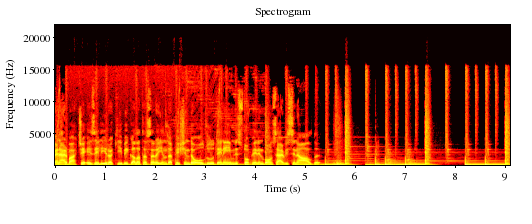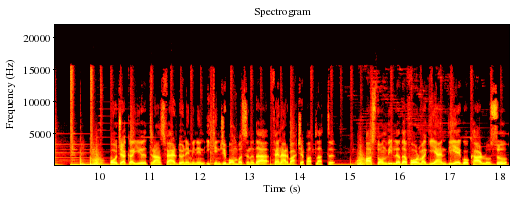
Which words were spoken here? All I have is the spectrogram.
Fenerbahçe ezeli rakibi Galatasaray'ın da peşinde olduğu deneyimli stoperin bonservisini aldı. Ocak ayı transfer döneminin ikinci bombasını da Fenerbahçe patlattı. Aston Villa'da forma giyen Diego Carlos'u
